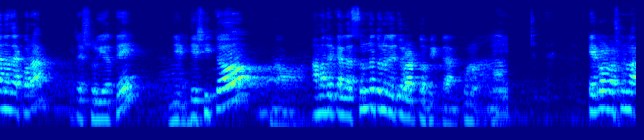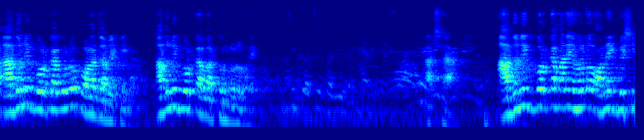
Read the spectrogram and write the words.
জানাজা করা, এটা শরীয়তে নির্দেশিত আমাদেরকে আল্লাহ সুন্নত অনুযায়ী চলার তৌফিক দান করুন এরপর প্রশ্ন হলো, আধুনিক বোরকাগুলো পরা যাবে কিনা? আধুনিক বোরকা আবার কোনগুলো ভাই? আচ্ছা আধুনিক বোরকা মানে হলো অনেক বেশি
